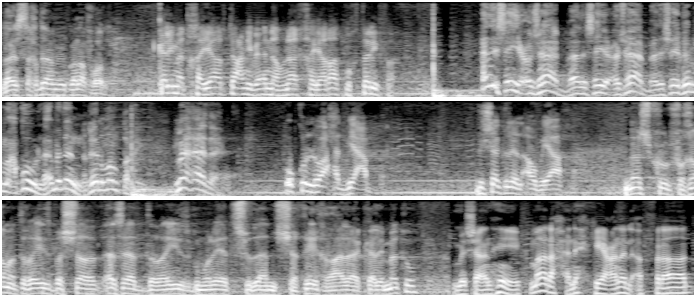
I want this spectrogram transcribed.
لو يستخدمها بيكون أفضل. كلمة خيار تعني بأن هناك خيارات مختلفة. هذا شيء عجاب هذا شيء عجاب هذا شيء غير معقول ابدا غير منطقي. ما هذا؟ وكل واحد بيعبر بشكل أو بآخر. نشكر فخامة الرئيس بشار الأسد رئيس جمهورية السودان الشقيقة على كلمته. مشان هيك ما رح نحكي عن الأفراد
